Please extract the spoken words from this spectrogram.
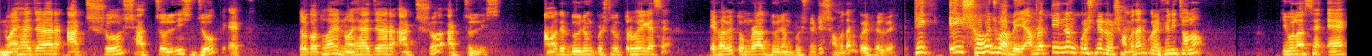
নয় হাজার আটশো সাতচল্লিশ যোগ এক। তাহলে কত হয়? নয় হাজার আটশো আটচল্লিশ। আমাদের দুই নং প্রশ্নের উত্তর হয়ে গেছে। এভাবে তোমরা দুই নং প্রশ্নটির সমাধান করে ফেলবে। ঠিক এই সহজভাবে আমরা তিন নং প্রশ্নেরও সমাধান করে ফেলি, চলো। কি বলা আছে? এক,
